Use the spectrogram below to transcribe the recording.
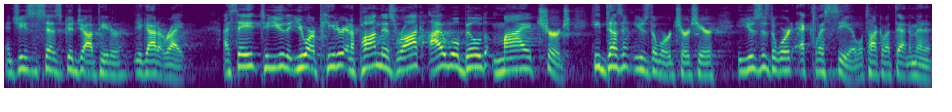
And Jesus says, Good job, Peter. You got it right. I say to you that you are Peter, and upon this rock I will build my church. He doesn't use the word church here, he uses the word ecclesia. We'll talk about that in a minute.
